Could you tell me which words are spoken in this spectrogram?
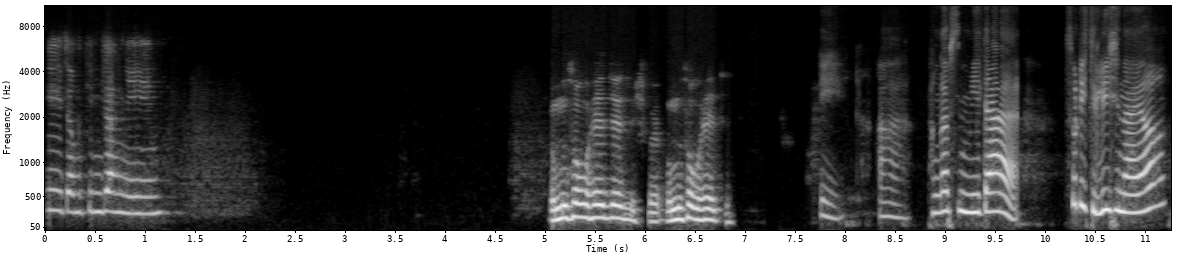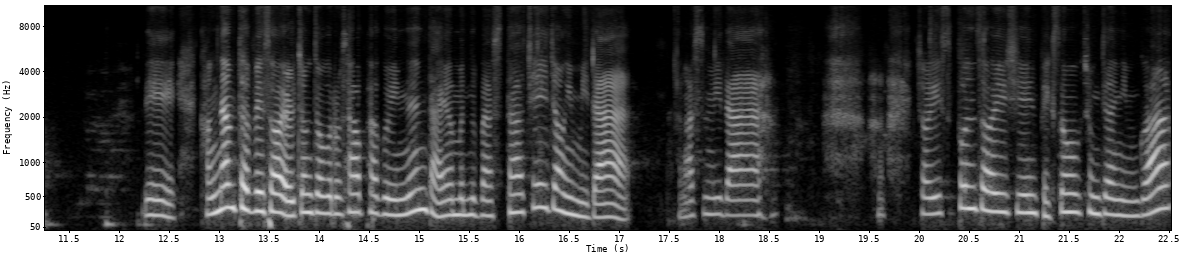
최혜정 팀장님. 음소 해제해 주시고요. 음소 해제. 네, 아, 반갑습니다. 소리 들리시나요? 네, 강남탑에서 열정적으로 사업하고 있는 다이아몬드 마스터 최혜정입니다. 반갑습니다. 저희 스폰서이신 백성욱 총장님과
